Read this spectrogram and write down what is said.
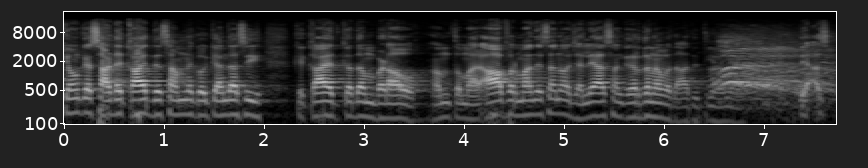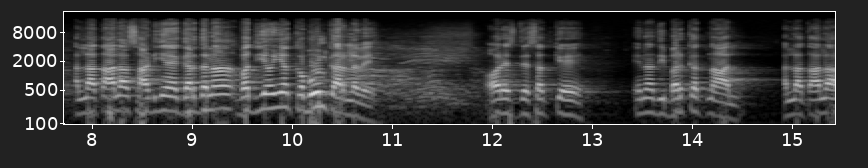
ਕਿਉਂਕਿ ਸਾਡੇ ਕਾਇਦ ਦੇ ਸਾਹਮਣੇ ਕੋਈ ਕਹਿੰਦਾ ਸੀ ਕਿ ਕਾਇਦ ਕਦਮ बढ़ाओ हम तुम्हारे ਆ ਫਰਮਾਉਂਦੇ ਸਨ ਉਹ ਝੱਲਿਆ ਅਸਾਂ ਗਰਦਨਾਂ ਵਧਾ ਦਿੱਤੀਆਂ ਹੋਈਆਂ अल्लाह तला साड़िया गर्दन वी हुई कबूल कर लवे। और इस दद के इन्हों की बरकत न अल्लाह तला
